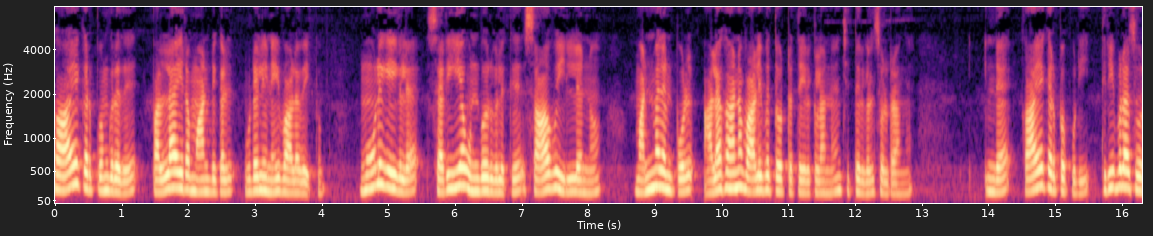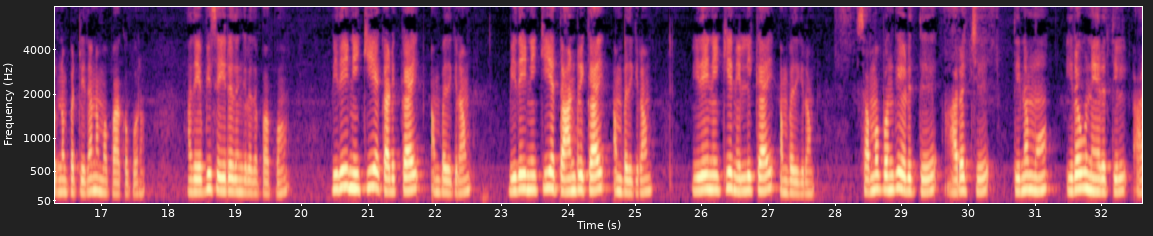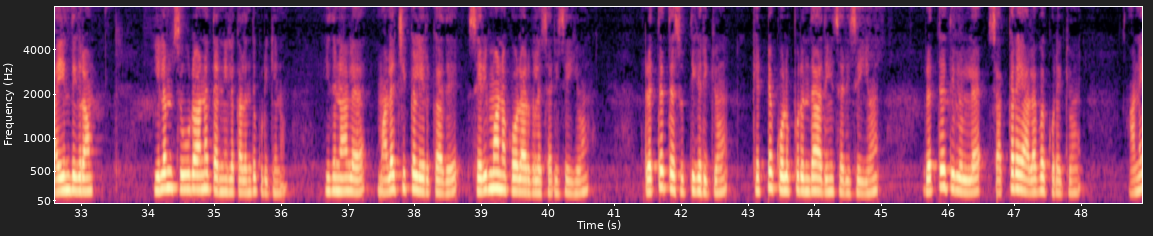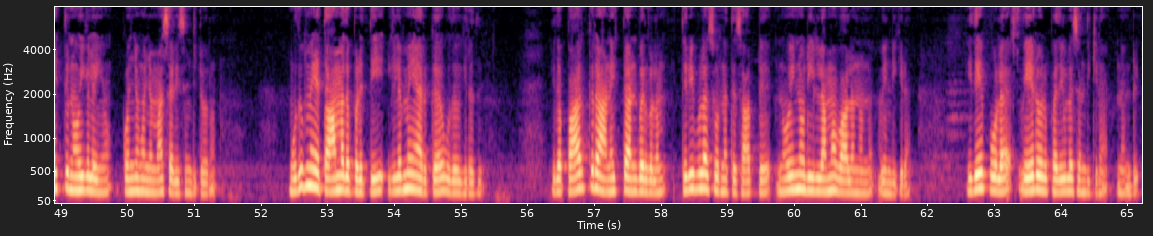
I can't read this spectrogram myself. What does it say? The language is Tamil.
காயகற்பம்ங்கிறது பல்லாயிரம் ஆண்டுகள் உடலினை வாழ வைக்கும். மூலிகைகளை சரியாக உண்பவர்களுக்கு சாவு இல்லைன்னு மன்மதன் போல் அழகான வாலிப தோற்றத்தை இருக்கலான்னு சித்தர்கள் சொல்கிறாங்க இந்த காயகற்ப பொடி திரிபலாசூர்ணம் பற்றி தான் நம்ம பார்க்க போகிறோம் அதை எப்படி செய்கிறதுங்கிறத பார்ப்போம். விதை நீக்கிய கடுக்காய் ஐம்பது கிராம் விதை நீக்கிய தாண்டிக்காய் ஐம்பது கிராம் விதை நீக்கிய நெல்லிக்காய் ஐம்பது கிராம். சம பங்கு எடுத்து அரைச்சு தினமும் இரவு நேரத்தில் ஐந்து கிராம் இளம் சூடான தண்ணியில் கலந்து குடிக்கணும். இதனால் மலச்சிக்கல் இருக்காது செரிமான கோளாறுகளை சரி செய்யும். இரத்தத்தை சுத்திகரிக்கும். கெட்ட கொழுப்பு இருந்தால் அதையும் சரி செய்யும். இரத்தத்தில் உள்ள சர்க்கரை அளவை குறைக்கும். அனைத்து நோய்களையும் கொஞ்சம் கொஞ்சமாக சரி செஞ்சுட்டு வரும். முதுமையை தாமதப்படுத்தி இளமையாக இருக்க உதவுகிறது. இதை பார்க்குற அனைத்து அன்பர்களும் திரிபுலா சூர்ணத்தை சாப்பிட்டு நோய் நொடி இல்லாமல் வாழணும்னு வேண்டிக்கிறேன். இதே போல் வேறொரு பதிவில் சந்திக்கிறேன். நன்றி.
